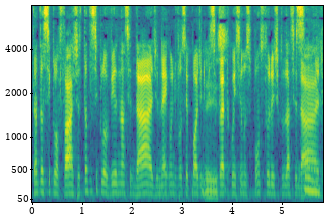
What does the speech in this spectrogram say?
tantas ciclofaixas, tantas ciclovias na cidade, né? Onde você pode ir de bicicleta Isso. conhecendo os pontos turísticos da cidade.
